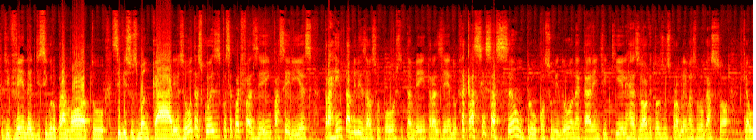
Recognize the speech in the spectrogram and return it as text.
de venda de seguro para moto, serviços bancários, outras coisas que você pode fazer em parcerias para rentabilizar o seu posto também, trazendo aquela sensação para o consumidor, né, Karen, de que ele resolve todos os problemas num lugar só que é o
